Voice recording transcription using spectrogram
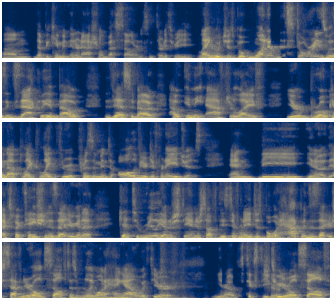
um, that became an international bestseller and it's in 33 languages. But one of the stories was exactly about this about how in the afterlife, you're broken up like light through a prism into all of your different ages. And the, you know, the expectation is that you're going to get to really understand yourself at these different ages. But what happens is that your seven year old self doesn't really want to hang out with your you know 62 sure. year old self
